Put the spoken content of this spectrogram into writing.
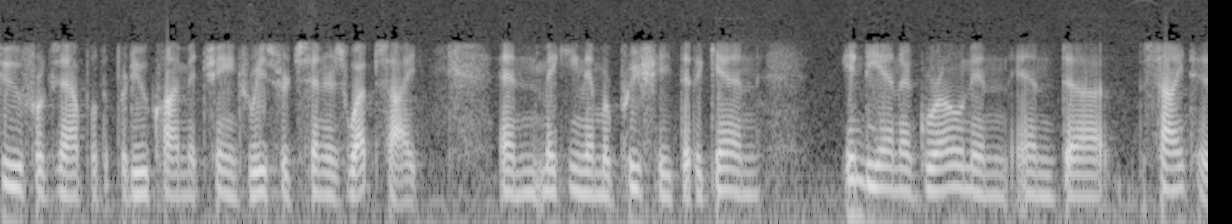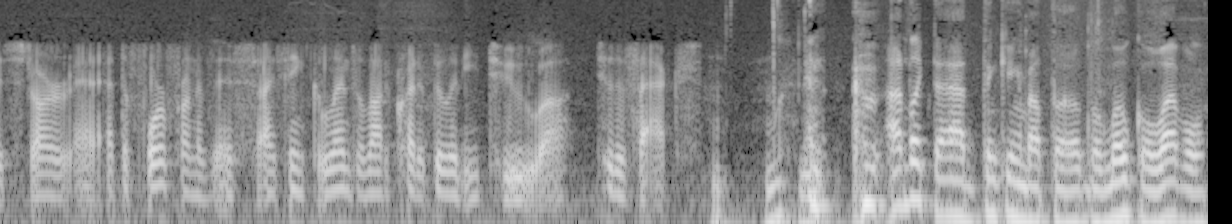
to, for example, the Purdue Climate Change Research Center's website and making them appreciate that, again, Indiana grown and, and uh, scientists are at the forefront of this, I think lends a lot of credibility to, uh, to the facts. Mm-hmm. And I'd like to add, thinking about the, the local level,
